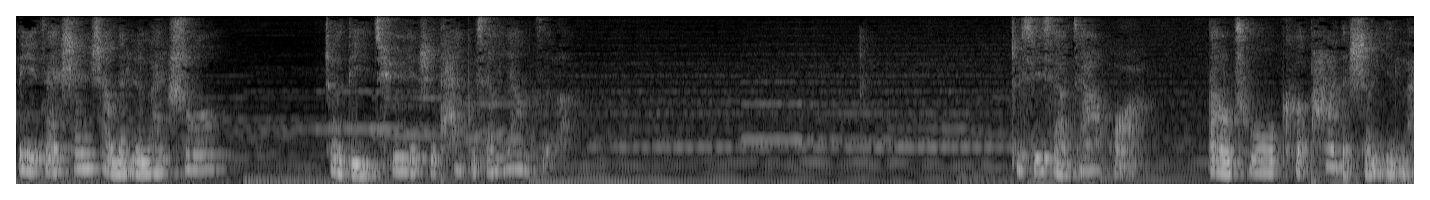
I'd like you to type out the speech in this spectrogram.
立在山上的人来说，这的确是太不像样子了。这些小家伙闹出可怕的声音来。”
